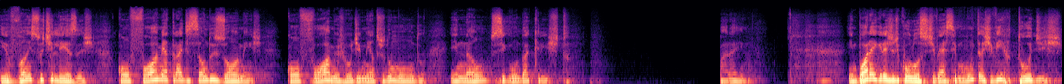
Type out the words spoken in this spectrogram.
e vãs sutilezas, conforme a tradição dos homens, conforme os rudimentos do mundo, e não segundo a Cristo. Para aí. Embora a igreja de Colosso tivesse muitas virtudes,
